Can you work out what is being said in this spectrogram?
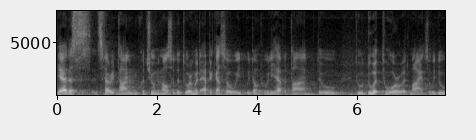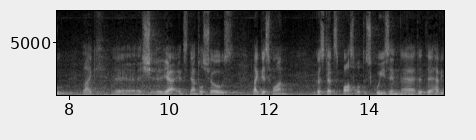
Yeah, this, it's very time consuming also the touring with Epica, so we, we don't really have a time to, to do a tour with Mayan, so we do like uh, yeah, incidental shows like this one because that's possible to squeeze in uh, the, the, heavy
